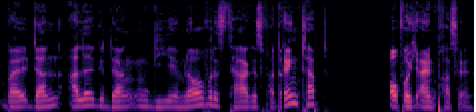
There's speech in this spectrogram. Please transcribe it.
weil dann alle Gedanken, die ihr im Laufe des Tages verdrängt habt, auf euch einprasseln.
